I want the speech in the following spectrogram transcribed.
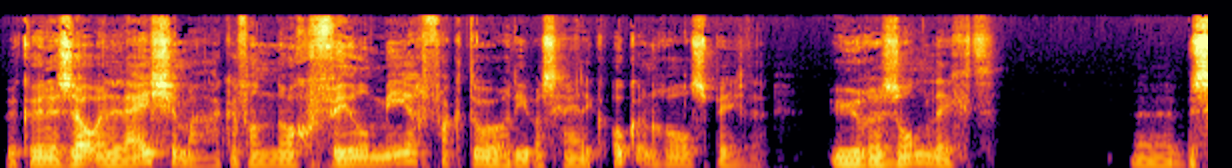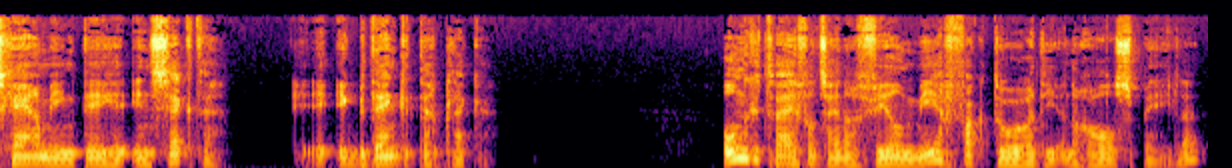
We kunnen zo een lijstje maken van nog veel meer factoren die waarschijnlijk ook een rol spelen. Uren zonlicht, eh, bescherming tegen insecten. Ik bedenk het ter plekke. Ongetwijfeld zijn er veel meer factoren die een rol spelen.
